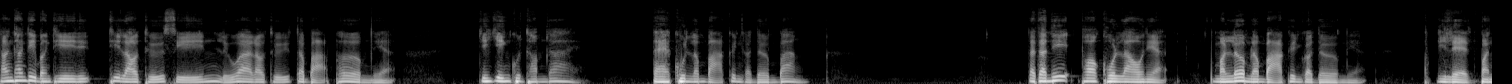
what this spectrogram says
ทั้งๆทที่บางทีที่เราถือศีลหรือว่าเราถือตบะเพิ่มเนี่ย จริง ๆ คุณทำได้ แต่คุณลำบากขึ้นกว่าเดิมบ้าง แต่ตอนนี้พอคนเราเนี่ย มันเริ่มลำบากขึ้นกว่าเดิมเนี่ย กิเลสมัน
